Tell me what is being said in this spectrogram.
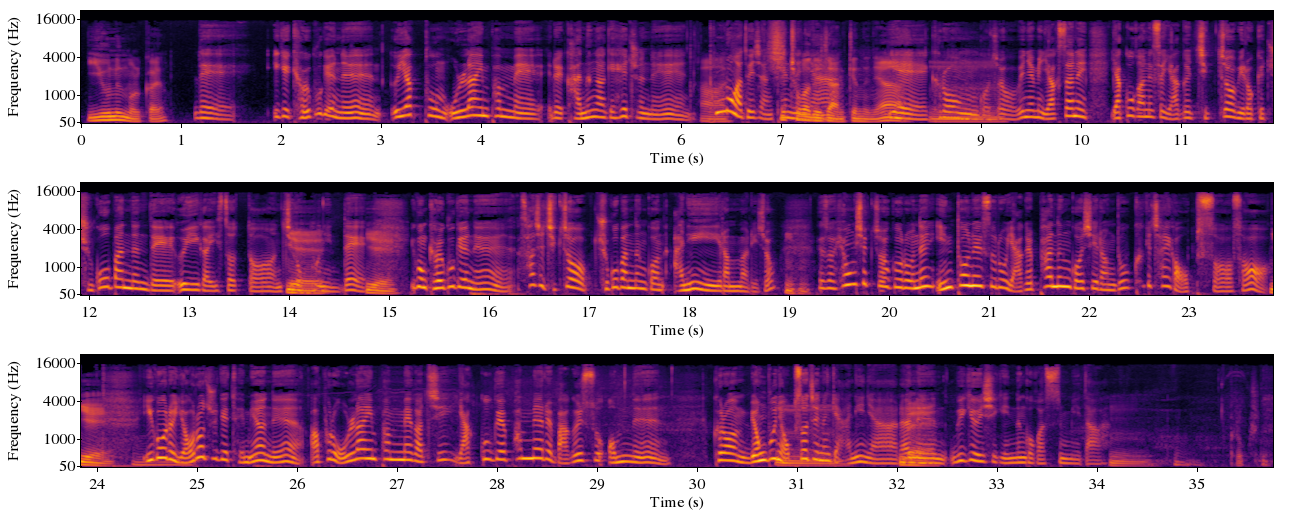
이유는 뭘까요? 네. 이게 결국에는 의약품 온라인 판매를 가능하게 해주는 아, 통로가 되지 않겠느냐. 시초가 되지 않겠느냐? 예, 그런 음. 거죠. 왜냐하면 약사는 약국 안에서 약을 직접 이렇게 주고받는 데 의의가 있었던 직업군인데 예. 이건 결국에는 사실 직접 주고받는 건 아니란 말이죠. 음흠. 그래서 형식적으로는 인터넷으로 약을 파는 것이랑도 크게 차이가 없어서 예. 이거를 열어주게 되면은 앞으로 온라인 판매 같이 약국의 판매를 막을 수 없는 그런 명분이 음. 없어지는 게 아니냐라는 네. 위기 의식이 있는 것 같습니다. 음. 그렇군요.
